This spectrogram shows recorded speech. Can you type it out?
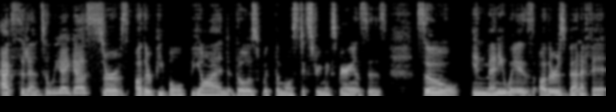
accidentally, I guess, serves other people beyond those with the most extreme experiences. So, in many ways, others benefit.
